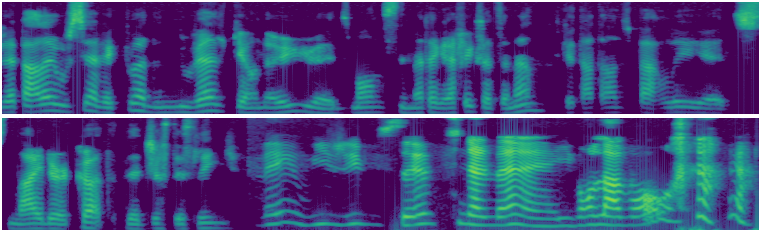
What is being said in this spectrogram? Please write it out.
Je voulais parler aussi avec toi d'une nouvelle qu'on a eue euh, du monde cinématographique cette semaine. Que tu as entendu parler euh, du Snyder Cut de Justice League? Ben oui, j'ai vu ça. Finalement, euh, ils vont l'avoir.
